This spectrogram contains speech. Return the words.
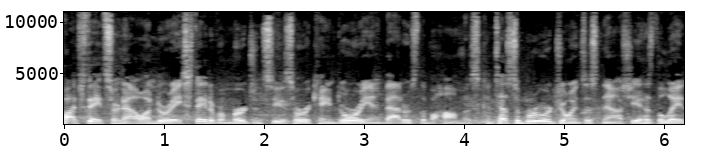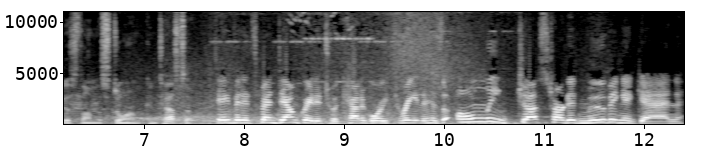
Five states are now under a state of emergency as Hurricane Dorian batters the Bahamas. Contessa Brewer joins us now. She has the latest on the storm. Contessa. David, it's been downgraded to a category three. It has only just started moving again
